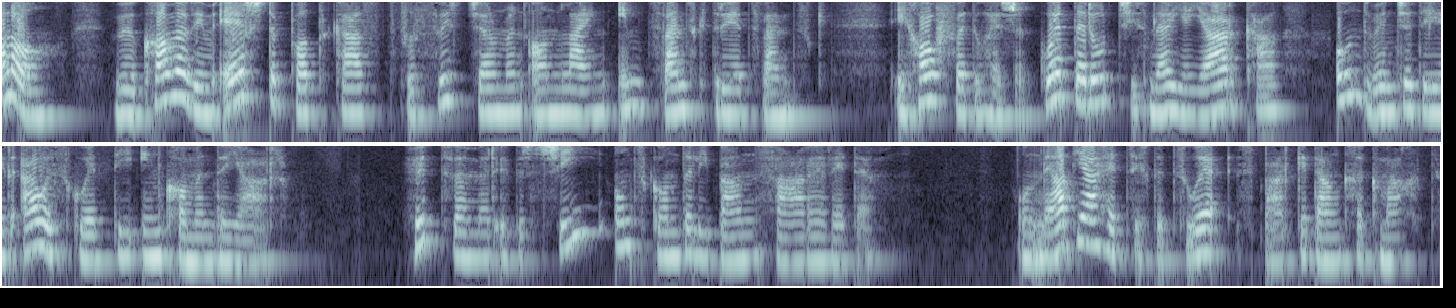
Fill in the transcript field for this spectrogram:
Hallo, willkommen beim ersten Podcast von Swiss German Online im 2023. Ich hoffe, du hast einen guten Rutsch ins neue Jahr gehabt und wünsche dir alles Gute im kommenden Jahr. Heute wollen wir über das Ski und das Gondelibahnfahren reden. Und Nadja hat sich dazu ein paar Gedanken gemacht.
